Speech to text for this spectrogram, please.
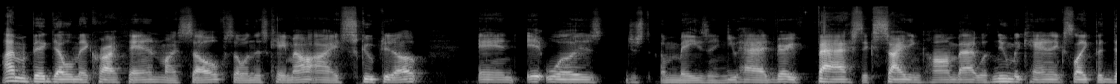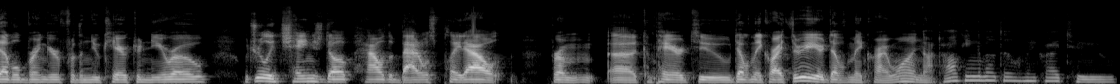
I'm a big Devil May Cry fan myself, so when this came out, I scooped it up, and it was just amazing. You had very fast, exciting combat with new mechanics like the Devil Bringer for the new character Nero, which really changed up how the battles played out from uh, compared to Devil May Cry 3 or Devil May Cry 1. Not talking about Devil May Cry 2,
